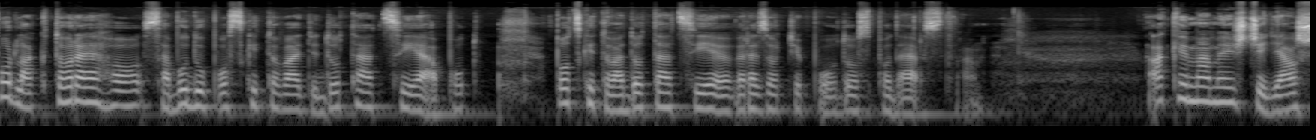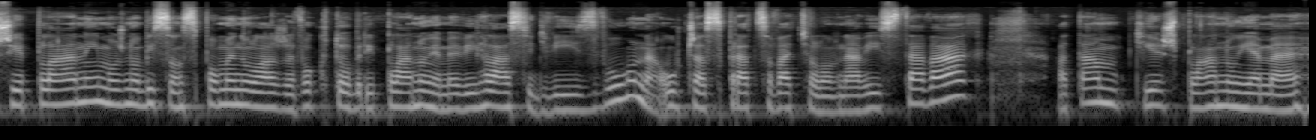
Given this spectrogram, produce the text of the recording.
podľa ktorého sa budú poskytovať dotácie a pod, poskytovať dotácie v rezorte pôdohospodárstva. Aké máme ešte ďalšie plány? Možno by som spomenula, že v oktobri plánujeme vyhlásiť výzvu na účasť spracovateľov na výstavách a tam tiež plánujeme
